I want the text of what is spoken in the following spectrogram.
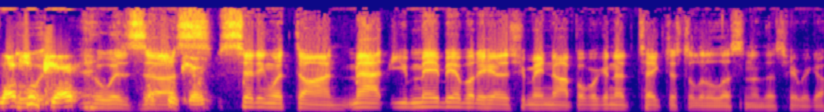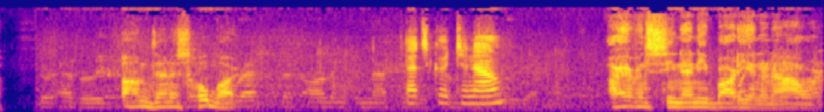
That's who, okay. Who was uh, okay. s- sitting with Don? Matt, you may be able to hear this, you may not, but we're gonna take just a little listen to this. Here we go. I'm Dennis Hobart. That's good to know. I haven't seen anybody in an hour.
